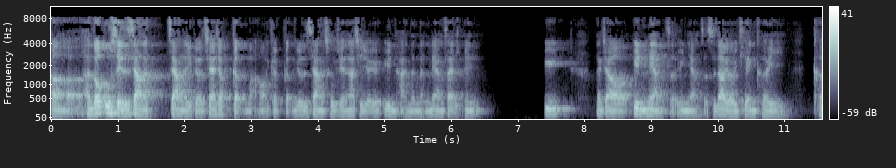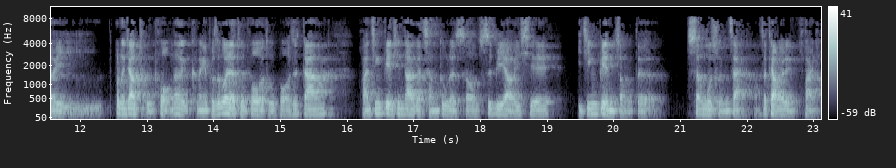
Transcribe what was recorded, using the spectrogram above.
呃很多故事也是这样的，这样的一个现在叫梗嘛，哦，一个梗就是这样出现，它其实有一个蕴含的能量在里面，酝那叫酝酿着，酝酿着，直到有一天可以可以不能叫突破，那可能也不是为了突破而突破，而是当环境变迁到一个程度的时候，势必要有一些。已经变种的生物存在，这跳得有点快了，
